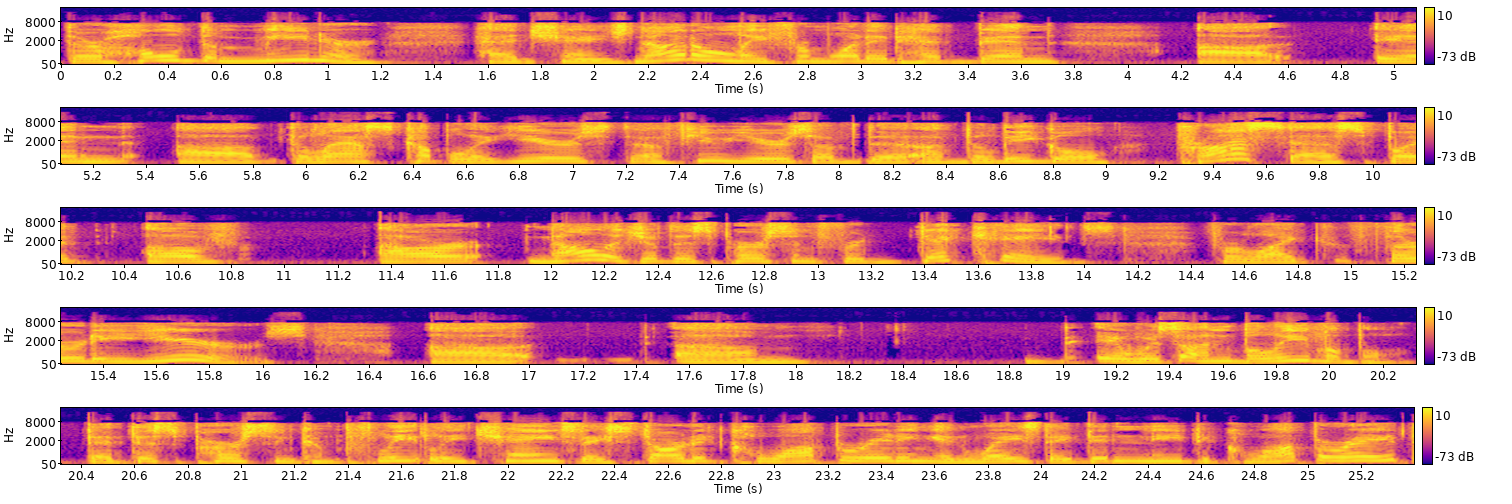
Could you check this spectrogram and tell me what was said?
Their whole demeanor had changed not only from what it had been uh, in uh, the last couple of years a few years of the of the legal process but of our knowledge of this person for decades for like 30 years uh, um, it was unbelievable that this person completely changed. They started cooperating in ways they didn't need to cooperate,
